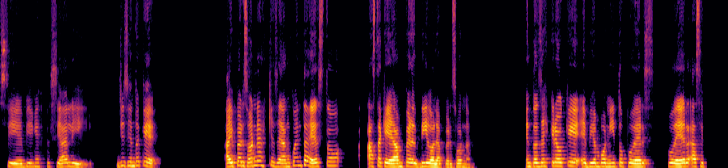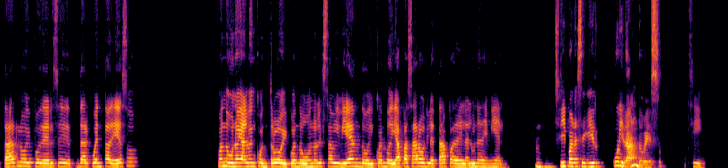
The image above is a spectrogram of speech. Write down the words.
Sí, es bien especial y yo siento que hay personas que se dan cuenta de esto hasta que han perdido a la persona. Entonces creo que es bien bonito poder, poder aceptarlo y poderse dar cuenta de eso cuando uno ya lo encontró y cuando uno lo está viviendo y cuando ya pasaron la etapa de la luna de miel. Sí, para seguir cuidando eso. Sí.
